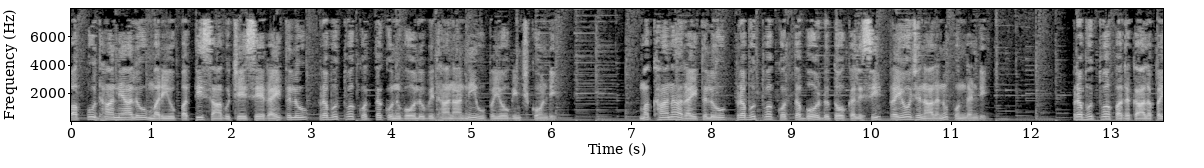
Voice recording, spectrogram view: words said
పప్పు ధాన్యాలు మరియు పత్తి సాగు చేసే రైతులు ప్రభుత్వ కొత్త కొనుగోలు విధానాన్ని ఉపయోగించుకోండి. మఖానా రైతులు ప్రభుత్వ కొత్త బోర్డుతో కలిసి ప్రయోజనాలను పొందండి. ప్రభుత్వ పథకాలపై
